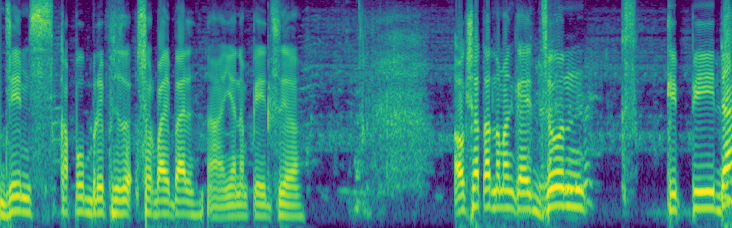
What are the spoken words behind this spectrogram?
James Kapobre Su- Survival. Ah, yan ang page niya Og shout out naman kay John Kipida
